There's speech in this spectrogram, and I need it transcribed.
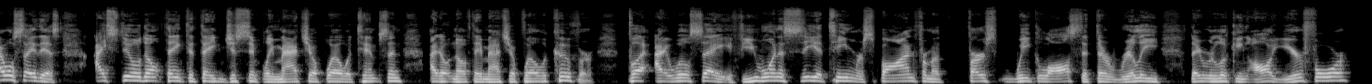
I will say this: I still don't think that they just simply match up well with Timpson. I don't know if they match up well with Cooper, but I will say if you want to see a team respond from a first week loss that they're really they were looking all year for,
